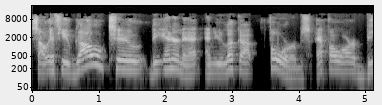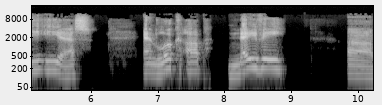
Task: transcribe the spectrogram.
So if you go to the internet and you look up Forbes, F O R B E S, and look up Navy uh,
